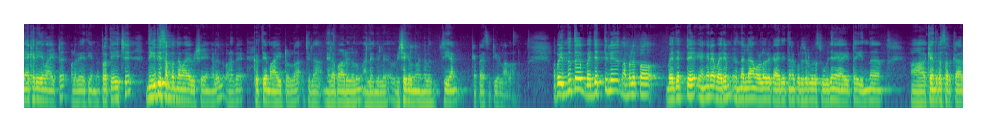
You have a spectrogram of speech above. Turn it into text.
മേഖലയുമായിട്ട് വളരെയധികം പ്രത്യേകിച്ച് നികുതി സംബന്ധമായ വിഷയങ്ങളിൽ വളരെ കൃത്യമായിട്ടുള്ള ചില നിലപാടുകളും അല്ലെങ്കിൽ വിശകലനങ്ങളും ചെയ്യാൻ കപ്പാസിറ്റി ഉള്ള ആളാണ്. അപ്പോൾ ഇന്നത്തെ ബജറ്റിൽ നമ്മളിപ്പോൾ ബജറ്റ് എങ്ങനെ വരും എന്നെല്ലാം ഉള്ളൊരു കാര്യത്തിനെ കുറിച്ചുള്ളൊരു സൂചനയായിട്ട് ഇന്ന് കേന്ദ്ര സർക്കാർ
